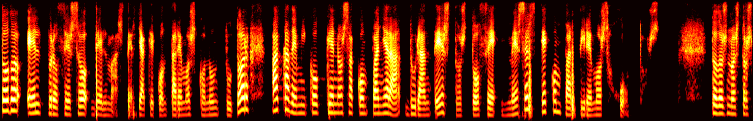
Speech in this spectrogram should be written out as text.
todo el proceso del máster, ya que contaremos con un tutor académico que nos acompañará durante estos 12 meses que compartiremos juntos. Todos nuestros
